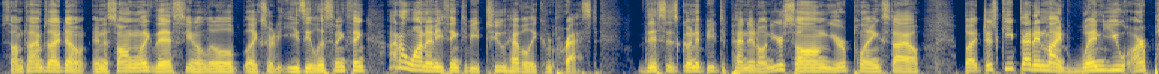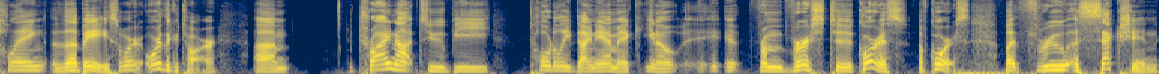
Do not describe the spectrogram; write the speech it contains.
Sometimes I don't. In a song like this, you know, little like sort of easy listening thing, I don't want anything to be too heavily compressed. This is going to be dependent on your song, your playing style, but just keep that in mind when you are playing the bass or, or the guitar. Um, try not to be totally dynamic, you know, it, it, from verse to chorus, of course, but through a section,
